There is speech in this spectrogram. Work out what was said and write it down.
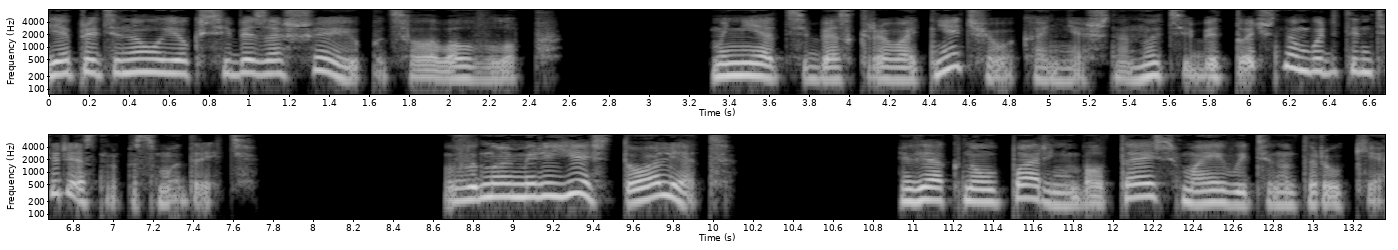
Я притянул ее к себе за шею поцеловал в лоб. Мне от тебя скрывать нечего, конечно, но тебе точно будет интересно посмотреть. В номере есть туалет. Вякнул парень, болтаясь в моей вытянутой руке.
